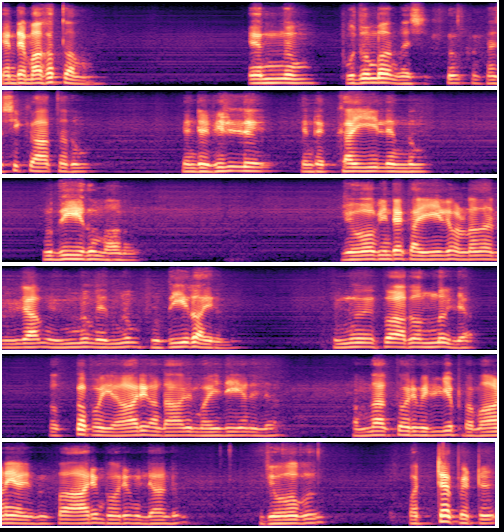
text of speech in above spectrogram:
എന്റെ മഹത്വം എന്നും പുതുമ നശിക്ക നശിക്കാത്തതും എന്റെ വില്ല് എന്റെ കയ്യിൽ എന്നും പുതിയതുമാണ് ജോബിന്റെ കയ്യിലുള്ളതെല്ലാം എന്നും എന്നും പുതിയതായിരുന്നു. ഇന്ന് ഇപ്പോൾ അതൊന്നുമില്ല. ഒക്കെ പോയി. ആര് കണ്ടാലും മൈൻഡ് ചെയ്യണില്ല. അന്നത്തെ ഒരു വലിയ പ്രമാണിയായിരുന്നു. ഇപ്പോൾ ആരും പോലും ഇല്ലാണ്ട് ജോബ് ഒറ്റപ്പെട്ട്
